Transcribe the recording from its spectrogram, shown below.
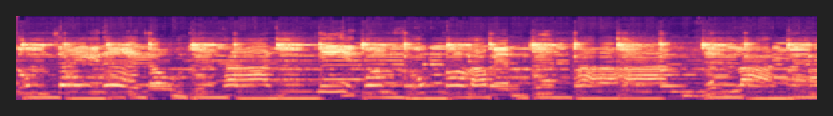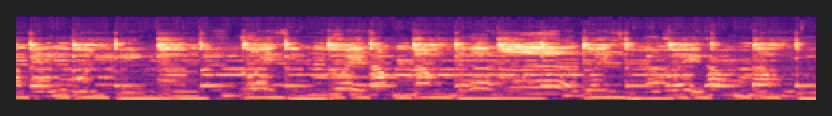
สมใจเด้อเจ้าทุกทาน มีความสุขโนละเป็นทุกทานเงินล้านโนละเป็นบุญจริงรวยสินรวยทำนำเด้อรวยสินละรวยทำนำเด้อ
